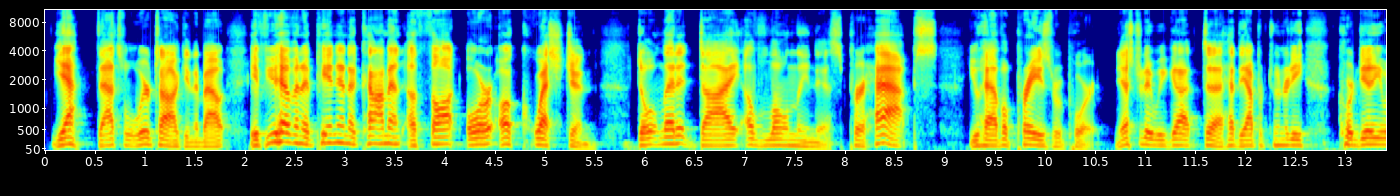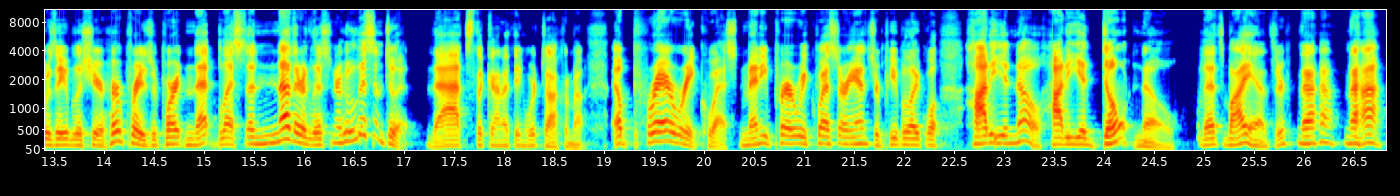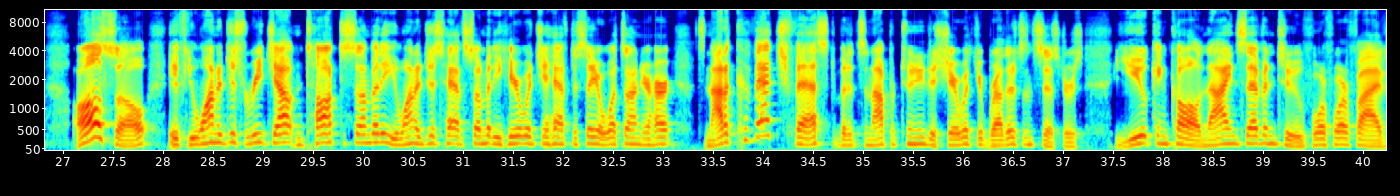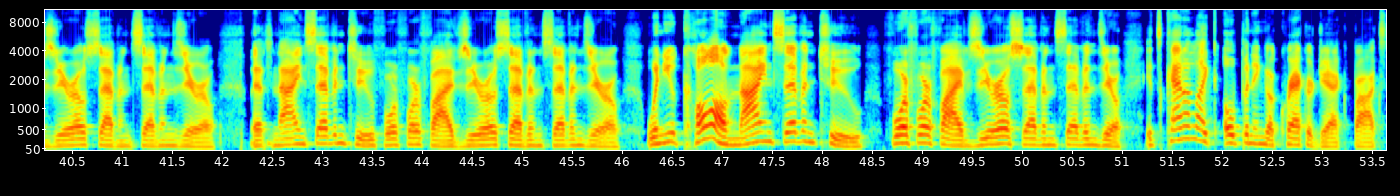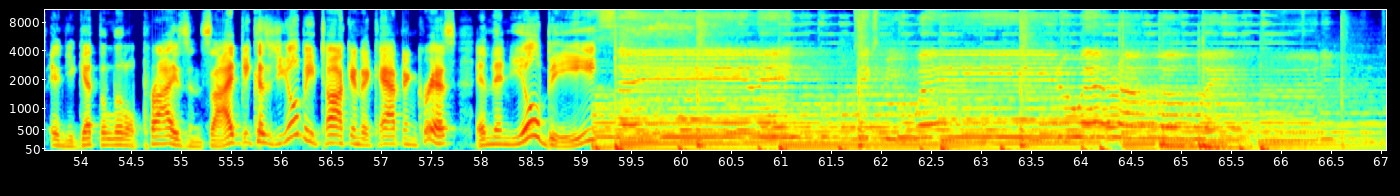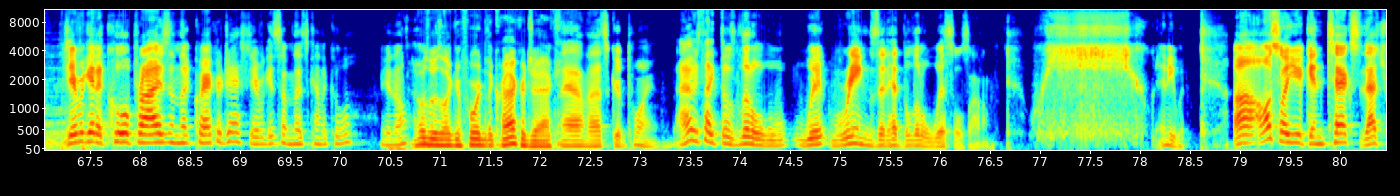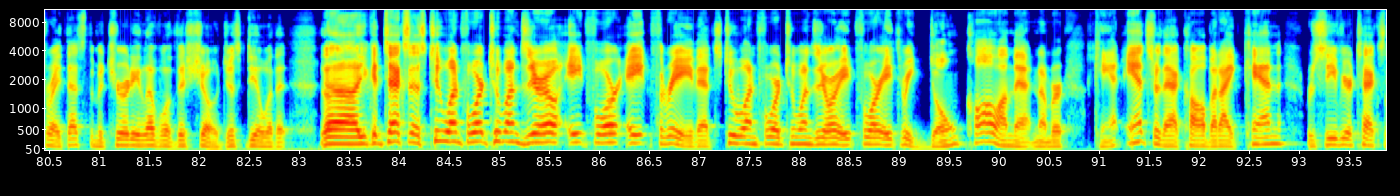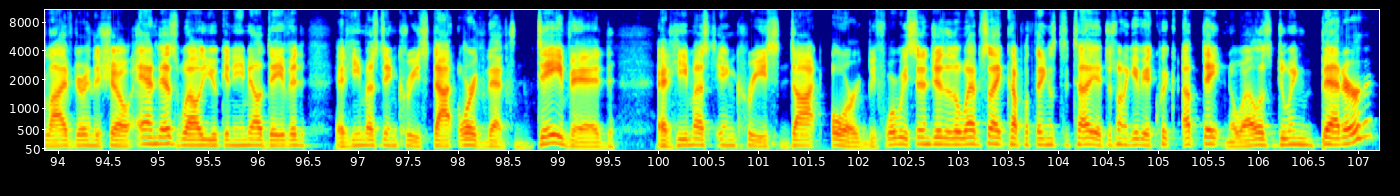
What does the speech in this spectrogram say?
Yeah, that's what we're talking about. If you have an opinion, a comment, a thought, or a question, don't let it die of loneliness. Perhaps you have a praise report. Yesterday we got uh, had the opportunity. Cordelia was able to share her praise report, and that blessed another listener who listened to it. That's the kind of thing we're talking about. A prayer request. Many prayer requests are answered. People are like, well, how do you know? How do you don't know? That's my answer. Nah, nah. Also, if you want to just reach out and talk to somebody, you want to just have somebody hear what you have to say or what's on your heart, it's not a kvetch fest, but it's an opportunity to share with your brothers and sisters. You can call 972 445 0770. That's 972 445 0770. When you call 972 445 0770. It's kind of like opening a Cracker Jack box and you get the little prize inside because you'll be talking to Captain Chris and then you'll be. Did you ever get a cool prize in the Cracker Jacks? Did you ever get something that's kind of cool? You know? I was always looking forward to the Cracker Jack. Yeah, that's a good point. I always like those little whi rings that had the little whistles on them. Anyway, uh, also you can text. That's right. That's the maturity level of this show. Just deal with it. Uh, you can text us 214-210-8483. That's 214-210-8483. Don't call on that number. Can't answer that call, but I can receive your text live during the show. And as well, you can email David at he must increase.org. That's David at he must increase.org. Before we send you to the website, a couple things to tell you. Just want to give you a quick update. Noel is doing better,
